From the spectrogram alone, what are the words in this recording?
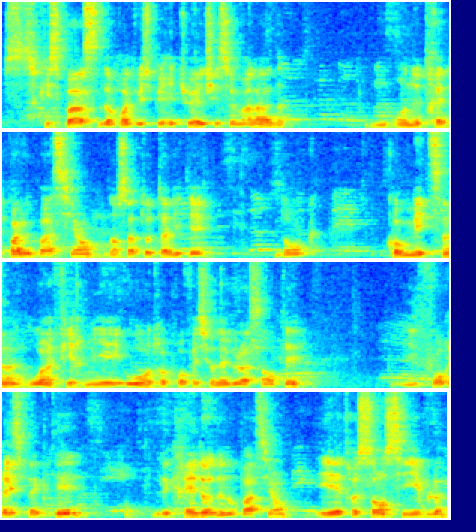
ce qui se passe d'un point de vue spirituel chez ce malade, on ne traite pas le patient dans sa totalité. Donc, comme médecin ou infirmier ou autre professionnel de la santé, il faut respecter les credos de nos patients et être sensible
